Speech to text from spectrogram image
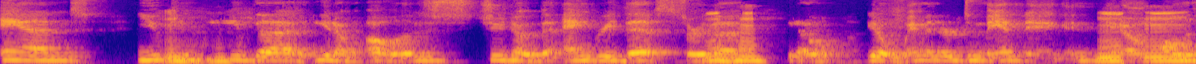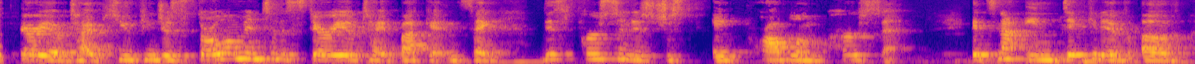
and you can be the, you know, oh, just, you know, the angry this or the, Mhm. you know, you know, women are demanding and, you know, all the stereotypes. You can just throw them into the stereotype bucket and say, this person is just a problem person. It's not indicative of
